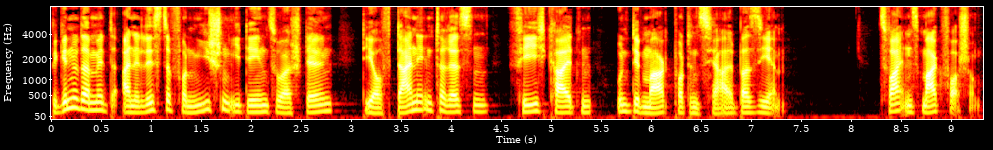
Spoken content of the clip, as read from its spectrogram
Beginne damit, eine Liste von Nischenideen zu erstellen, die auf deine Interessen, Fähigkeiten und dem Marktpotenzial basieren. Zweitens Marktforschung.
